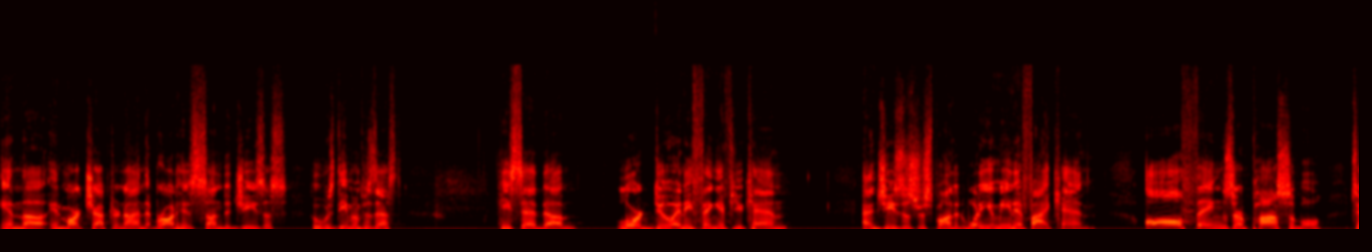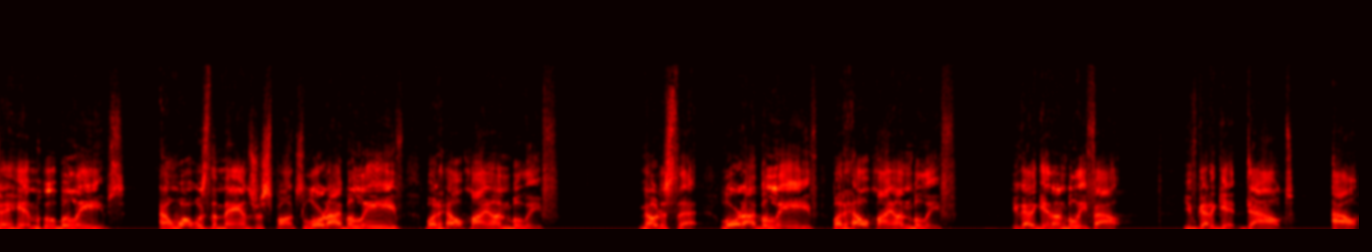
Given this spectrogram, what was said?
in the in Mark chapter 9 that brought his son to Jesus who was demon possessed. He said, um, Lord, do anything if you can. And Jesus responded, What do you mean if I can? All things are possible to him who believes. And what was the man's response? Lord, I believe, but help my unbelief. Notice that. Lord, I believe, but help my unbelief. You got to get unbelief out. You've got to get doubt out.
